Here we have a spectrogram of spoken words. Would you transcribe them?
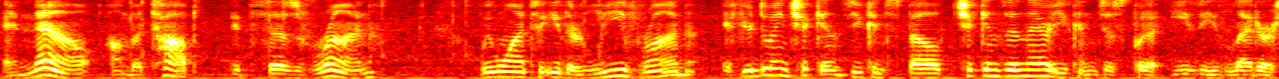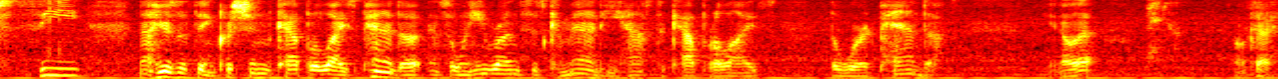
And now on the top, it says run we want to either leave run. If you're doing chickens, you can spell chickens in there. You can just put an easy letter C. Now here's the thing, Christian capitalized panda, and so when he runs his command, he has to capitalize the word panda. You know that? Panda. Okay.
